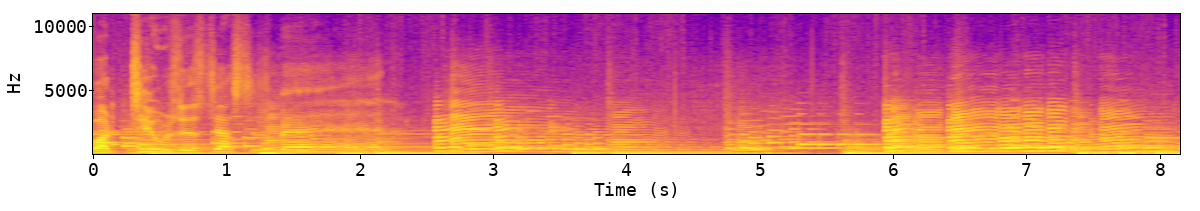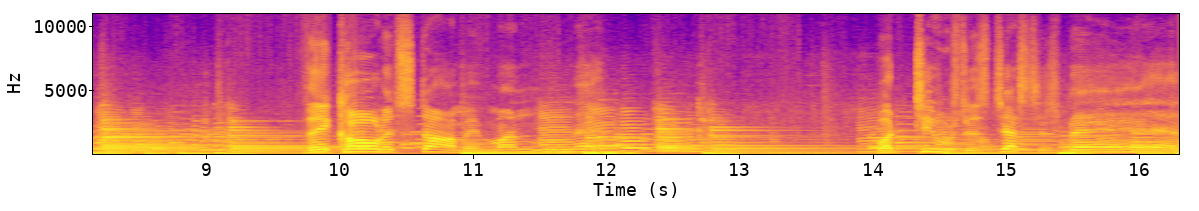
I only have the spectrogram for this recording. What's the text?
but Tuesday's just as bad. They call it Stormy Monday but Tuesday's just as bad.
